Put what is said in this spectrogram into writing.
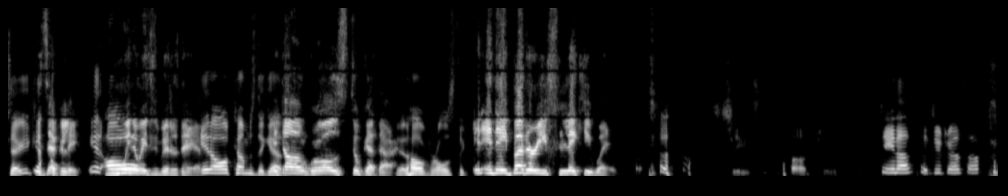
There you go. Exactly. It all Muy noisy bit there. it all comes together. It all rolls together It all rolls together. in, in a buttery, flaky way. Jeez. Oh, jeez. Tina, did you dress up?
